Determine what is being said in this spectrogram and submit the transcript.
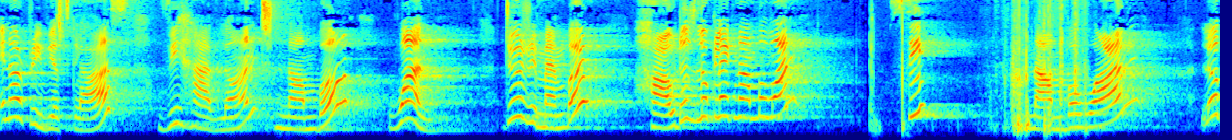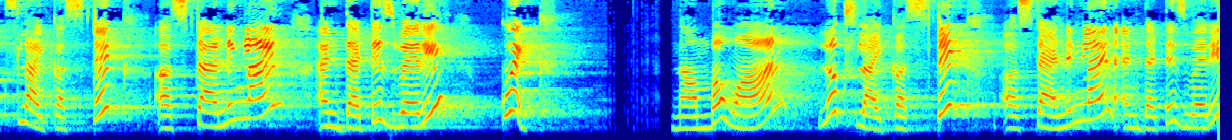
in our previous class we have learnt number 1. Do you remember how does look like number 1? See, number 1 looks like a stick, a standing line and that is very quick. Number 1 looks like a stick, a standing line and that is very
